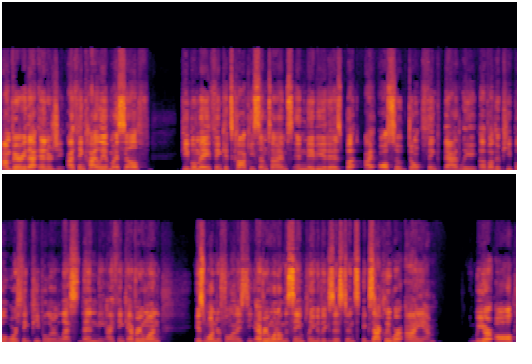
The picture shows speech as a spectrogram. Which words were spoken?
I'm very that energy. I think highly of myself. People may think it's cocky sometimes and maybe it is but i also don't think badly of other people or think people are less than me. I think everyone is wonderful and I see everyone on the same plane of existence exactly where I am. We are all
